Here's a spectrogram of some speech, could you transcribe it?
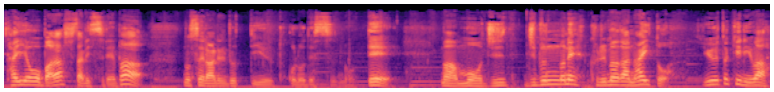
タイヤをばらしたりすれば乗せられるっていうところですので、まあもう自分のね車がないという時には、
